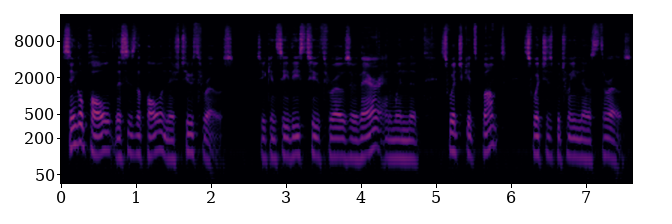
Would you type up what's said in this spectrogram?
single pole, this is the pole, and there's two throws. So you can see these two throws are there, and when the switch gets bumped, it switches between those throws.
